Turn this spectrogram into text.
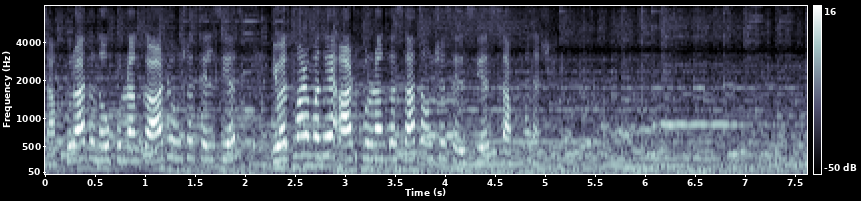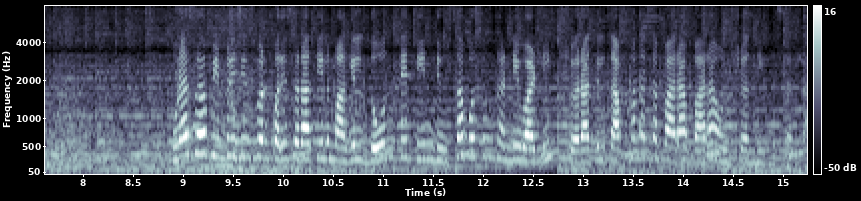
नागपुरात नऊ पूर्णांक आठ अंश सेल्सिअस यवतमाळमध्ये आठ पूर्णांक सात अंश सेल्सिअस तापमानाची नोंद पुण्यासह पिंपरी चिंचवड परिसरातील मागील दोन ते तीन दिवसापासून थंडी वाढली. शहरातील तापमानाचा पारा बारा अंशांनी घसरला.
